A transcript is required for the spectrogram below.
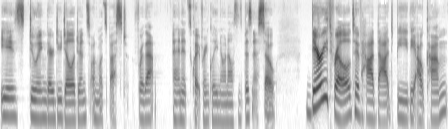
is doing their due diligence on what's best for them. And it's quite frankly no one else's business. So very thrilled to have had that be the outcome.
